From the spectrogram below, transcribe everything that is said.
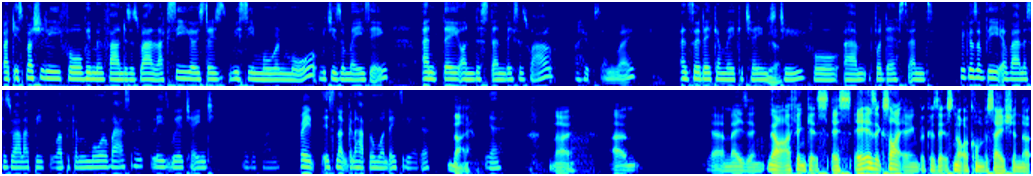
like especially for women founders as well like ceos there's we see more and more which is amazing and they understand this as well i hope so anyway and so they can make a change Yeah. too for um for this and because of the awareness as well like people are becoming more aware so hopefully it will change over time but it- it's not going to happen one day to the other No. yeah No. Um, yeah, amazing. No, I think it's it's it is exciting because it's not a conversation that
